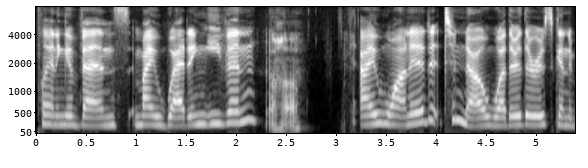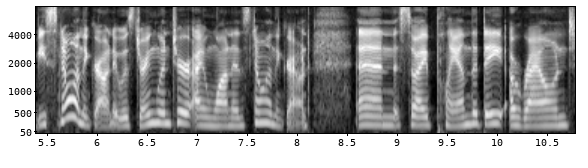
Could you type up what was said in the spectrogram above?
planning events, my wedding, even. Uh huh. I wanted to know whether there was going to be snow on the ground. It was during winter. I wanted snow on the ground. And so I planned the date around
